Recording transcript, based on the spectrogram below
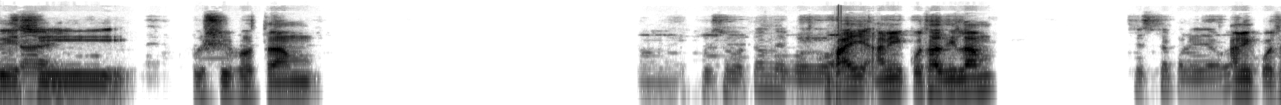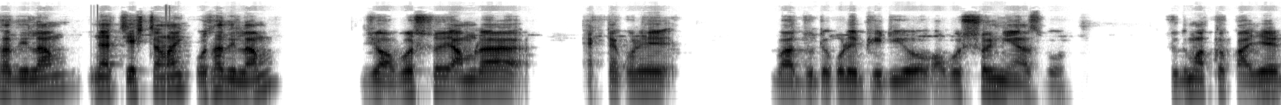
বেশি খুশি হতাম। খুশি হতাম এবং ভাই আমি কথা দিলাম। চেষ্টা করে যাব। আমি কথা দিলাম। না চেষ্টা নয় কথা দিলাম যে অবশ্যই আমরা একটা করে বা দুটো করে ভিডিও অবশ্যই নিয়ে আসব। শুধুমাত্র কাজের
